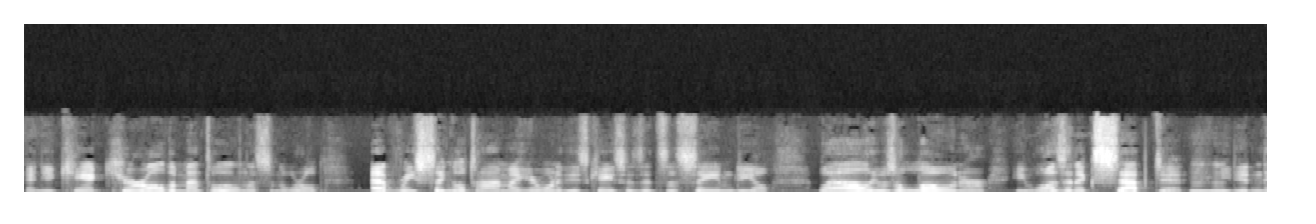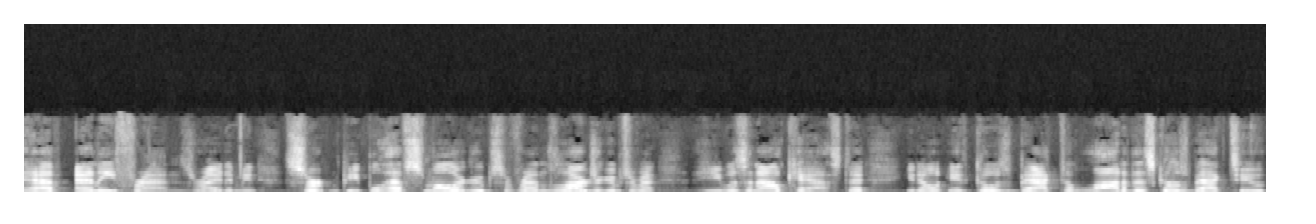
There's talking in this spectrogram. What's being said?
and you can't cure all the mental illness in the world. Every single time I hear one of these cases, it's the same deal. Well, he was a loner. He wasn't accepted. He didn't have any friends, right? I mean, certain people have smaller groups of friends, larger groups of friends. He was an outcast. Uh, you know, it goes back to a lot of this goes back to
